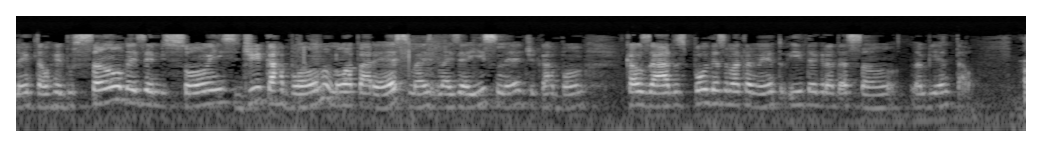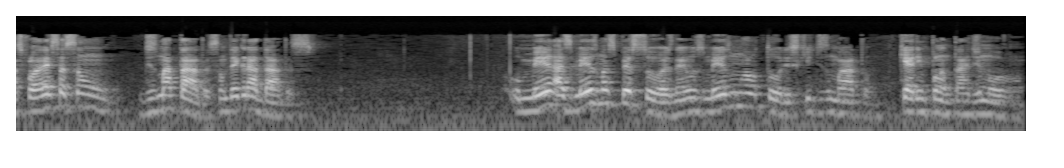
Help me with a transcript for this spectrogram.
Né? Então, redução das emissões de carbono, não aparece, mas, mas é isso, né? De carbono causadas por desmatamento e degradação ambiental. As florestas são desmatadas, são degradadas. Me, as mesmas pessoas, né, os mesmos autores que desmatam, querem plantar de novo.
